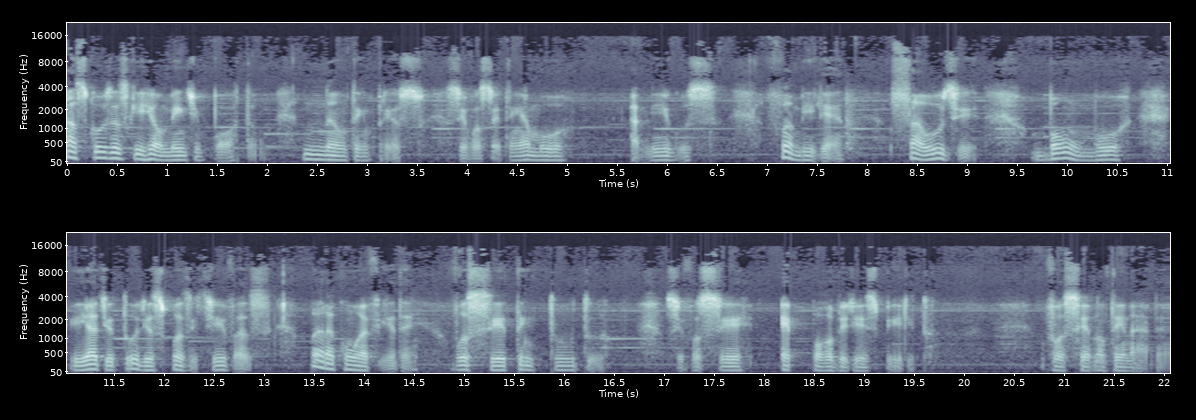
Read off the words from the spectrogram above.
As coisas que realmente importam não têm preço. Se você tem amor, amigos, família, saúde, bom humor e atitudes positivas para com a vida. Você tem tudo. Se você é pobre de espírito, você não tem nada.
